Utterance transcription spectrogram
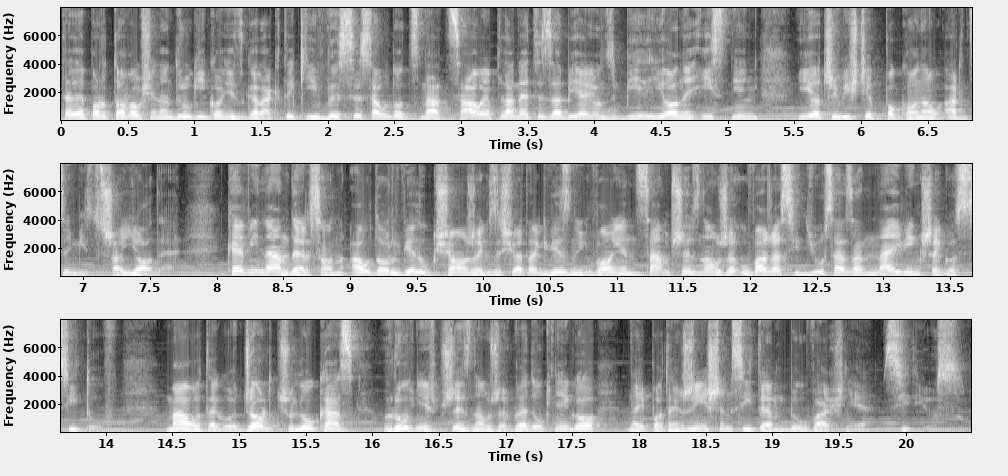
teleportował się na drugi koniec galaktyki, wysysał do cna całe planety, zabijając biliony istnień i oczywiście pokonał arcymistrza Jodę. Kevin Anderson, autor wielu książek ze świata Gwiezdnych Wojen, sam przyznał, że uważa Sidiousa za największego z Sithów. Mało tego, George Lucas również przyznał, że według niego najpotężniejszym Sithem był właśnie Sidious.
